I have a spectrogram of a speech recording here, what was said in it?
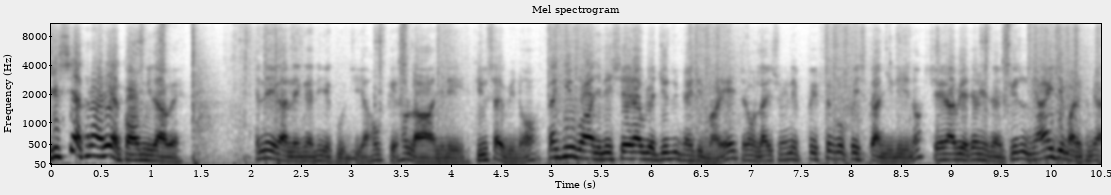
G6 ခဏတွေကကောင်းပြီသားပဲဒီနေ့ကလည်းငယ်နေ့ကိုကြည့်ရဟုတ်ကဲ့ဟုတ်လားညီလေး view site ပြီနော် thank you ပါညီလေး share လုပ်ပြီးတော့ကျေးဇူးအများကြီးတင်ပါတယ်ကျွန်တော် live stream လေး page Facebook page ကညီလေးနော် share လုပ်ပြီးတော့ကျေးဇူးအများကြီးတင်ပါတယ်ခင်ဗျ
